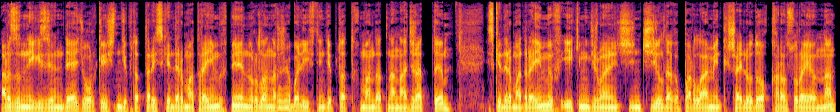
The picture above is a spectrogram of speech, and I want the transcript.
арыздын негизинде жогорку кеңештин депутаттары искендер матраимов менен нурлан ражабалиевдин депутаттык мандатынан ажыратты. Искендер матраимов эки миң жыйырма бешинчи жылдагы парламенттик шайлоодо кара суу районунан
